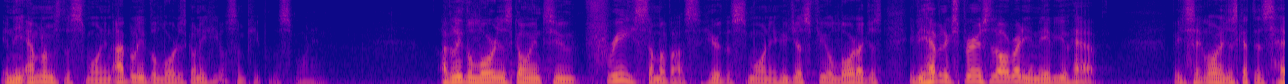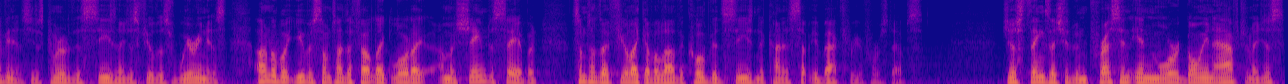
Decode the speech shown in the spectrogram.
in the emblems this morning, I believe the Lord is going to heal some people this morning. I believe the Lord is going to free some of us here this morning who just feel, Lord, I just, if you haven't experienced it already, and maybe you have, but you say, Lord, I just got this heaviness. You just coming out of this season, I just feel this weariness. I don't know about you, but sometimes I felt like, Lord, I, I'm ashamed to say it, but sometimes I feel like I've allowed the COVID season to kind of set me back three or four steps. Just things I should have been pressing in more, going after, and I just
